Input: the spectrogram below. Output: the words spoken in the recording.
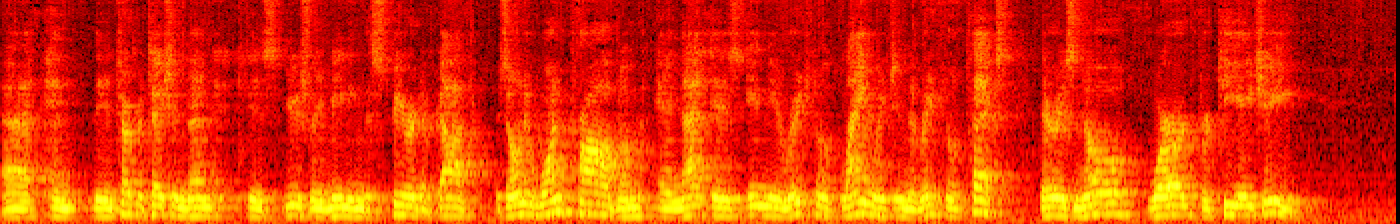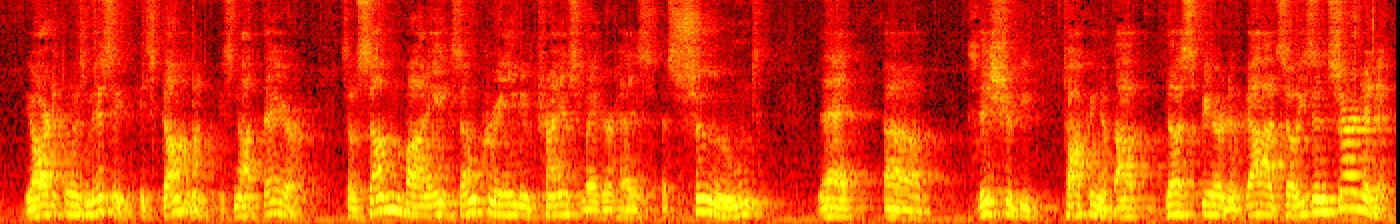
uh, and the interpretation then is usually meaning the Spirit of God. There's only one problem, and that is in the original language, in the original text, there is no word for THE. The article is missing. It's gone. It's not there. So somebody, some creative translator has assumed that uh, this should be talking about the Spirit of God, so he's inserted it.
